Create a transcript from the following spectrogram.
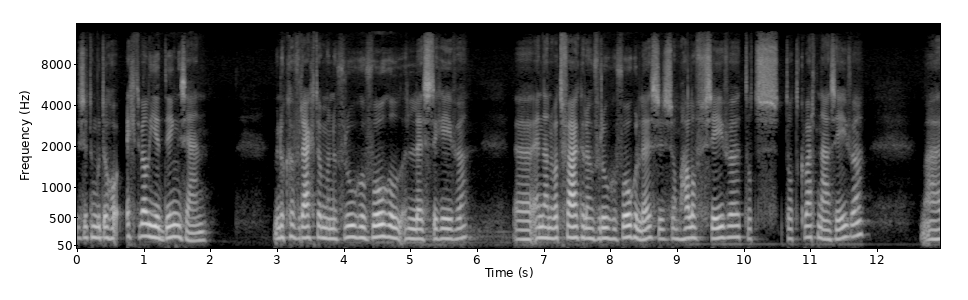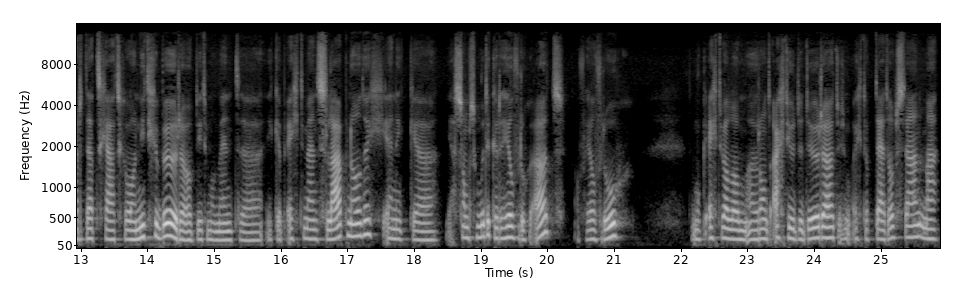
Dus het moet toch echt wel je ding zijn. Ik ben ook gevraagd om een vroege vogelles te geven. Uh, en dan wat vaker een vroege vogelles, dus om half zeven tot, tot kwart na zeven. Maar dat gaat gewoon niet gebeuren op dit moment. ik heb echt mijn slaap nodig en ik, ja, soms moet ik er heel vroeg uit, of heel vroeg. Dan moet ik echt wel om eh, rond 8 uur de deur uit, dus ik moet echt op tijd opstaan. Maar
